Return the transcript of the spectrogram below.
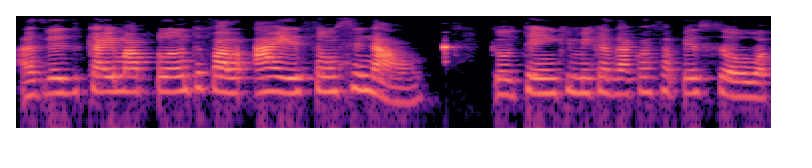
Às vezes cai uma planta e fala, ah, esse é um sinal. Que eu tenho que me casar com essa pessoa.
